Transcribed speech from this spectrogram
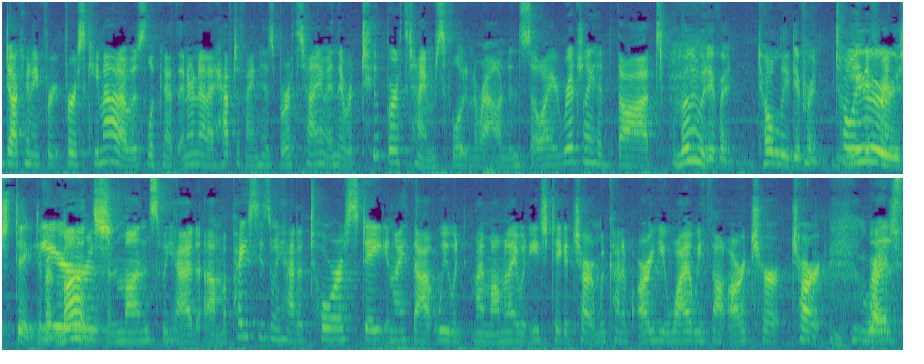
documentary first came out, I was looking at the internet. I have to find his birth time, and there were two birth times floating around. And so I originally had thought And those were different, totally different totally years, different, di- different years months. and months. We had um, a Pisces and we had a Taurus date, and I thought we would, my mom and I would each take a chart and would kind of argue why we thought our char- chart Right. was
